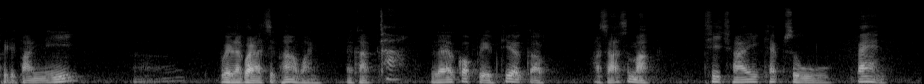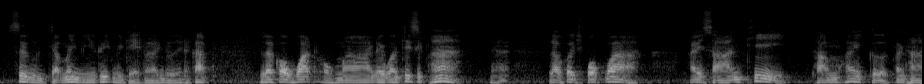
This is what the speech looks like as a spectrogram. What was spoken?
ผลิตภัณฑ์นี้เอ่อเวลาเวลา 15 วันนะครับค่ะแล้วก็เปรียบเทียบกับอาสาสมัครที่ใช้แคปซูลแป้ง ซึ่งจะไม่มีฤทธิ์มีเดชอะไรเลยนะครับ แล้วก็วัดออกมาในวันที่ 15นะฮะเราก็จะพบว่าไอสารที่ทำให้เกิดปัญหา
